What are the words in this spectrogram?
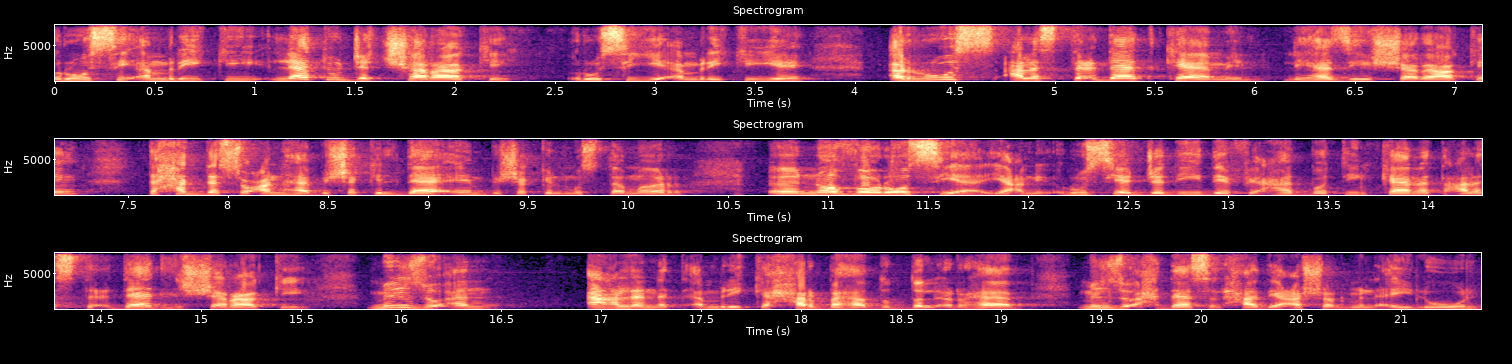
روسي أمريكي لا توجد شراكة روسية أمريكية الروس على استعداد كامل لهذه الشراكة تحدثوا عنها بشكل دائم بشكل مستمر. آه، نوفو روسيا يعني روسيا الجديدة في عهد بوتين كانت على استعداد للشراكة. منذ أن أعلنت أمريكا حربها ضد الإرهاب منذ أحداث الحادي عشر من أيلول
